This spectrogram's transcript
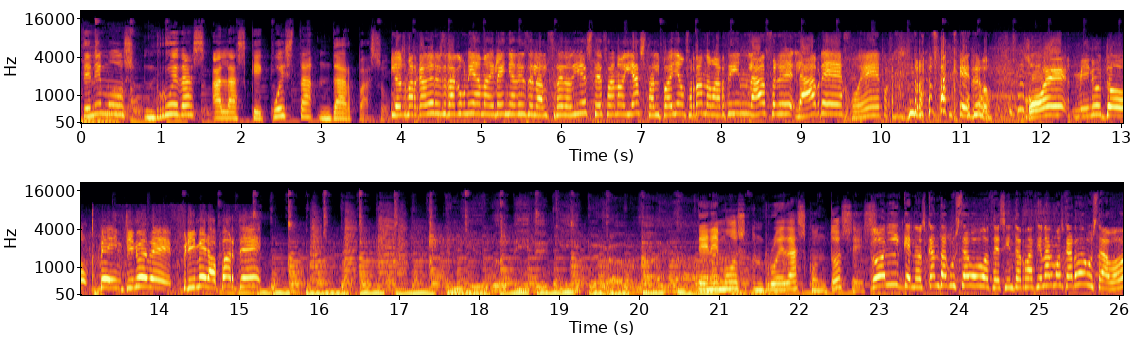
Tenemos ruedas a las que cuesta dar paso. Los marcadores de la comunidad madrileña desde el Alfredo Di Estefano y hasta el pabellón Fernando Martín la, afre- la abre, joder, Rafa Quero. Joé, minuto 29, primera parte. Tenemos ruedas con toses. Gol que nos canta Gustavo Voces, Internacional Moscardó, Gustavo.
